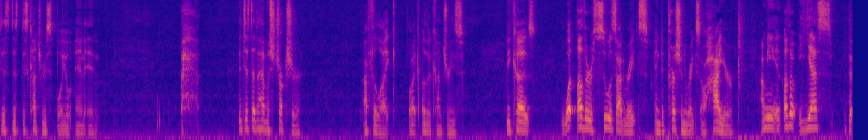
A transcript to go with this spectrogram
this this this country is spoiled, and it it just doesn't have a structure. I feel like like other countries because what other suicide rates and depression rates are higher i mean in other yes the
